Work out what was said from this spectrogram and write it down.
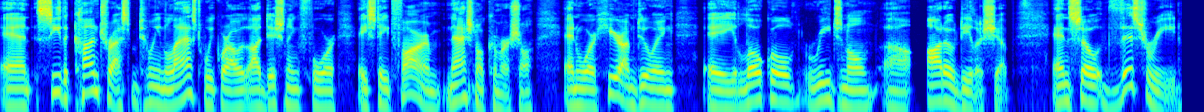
and see the contrast between last week where I was auditioning for a State Farm national commercial and where here I'm doing a local regional uh, auto dealership. And so this read,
